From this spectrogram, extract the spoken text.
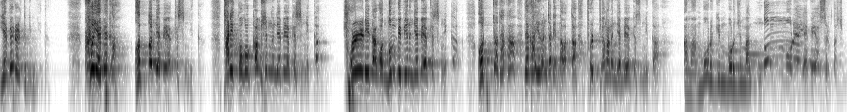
예배를 드립니다. 그 예배가 어떤 예배였겠습니까? 다리 꼬고 껌 씹는 예배였겠습니까? 졸리다고 눈 비비는 예배였겠습니까? 어쩌다가 내가 이런 자리에 나왔다 불평하는 예배였겠습니까? 아마 모르긴 모르지만 눈물의 예배였을 것입니다.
